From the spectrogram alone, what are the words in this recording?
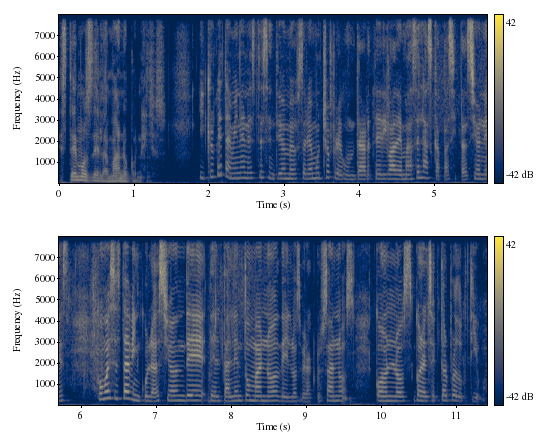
estemos de la mano con ellos. Y creo que también en este sentido me gustaría mucho preguntarte, digo, además de las capacitaciones, ¿cómo es esta vinculación de, del talento humano de los veracruzanos con, los, con el sector productivo?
